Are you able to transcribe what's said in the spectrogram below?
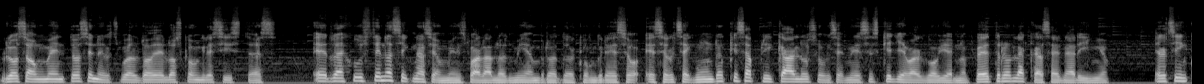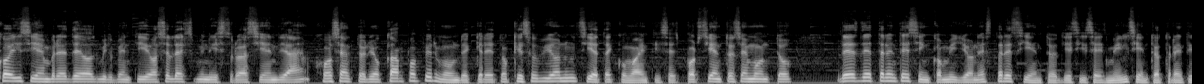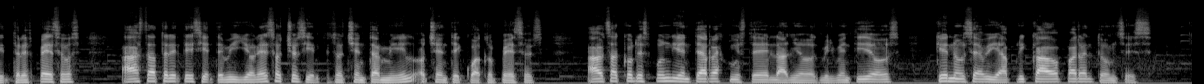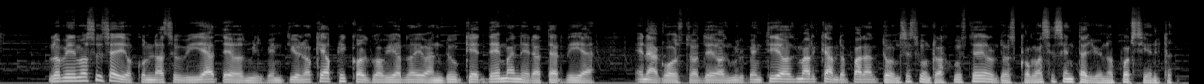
Los aumentos en el sueldo de los congresistas. El reajuste en la asignación mensual a los miembros del Congreso es el segundo que se aplica a los 11 meses que lleva el gobierno Petro en la Casa de Nariño. El 5 de diciembre de 2022, el exministro de Hacienda, José Antonio Campo, firmó un decreto que subió en un 7,26% ese monto desde 35.316.133 pesos hasta 37.880.084 pesos, alza correspondiente al reajuste del año 2022 que no se había aplicado para entonces. Lo mismo sucedió con la subida de 2021 que aplicó el gobierno de Iván Duque de manera tardía en agosto de 2022, marcando para entonces un reajuste del 2,61%.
